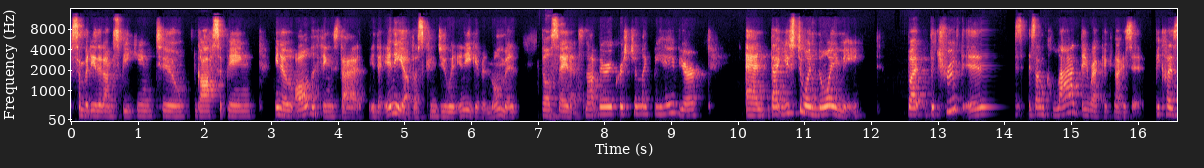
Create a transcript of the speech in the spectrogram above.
somebody that I'm speaking to, gossiping, you know, all the things that, that any of us can do at any given moment. They'll say that's not very Christian like behavior. And that used to annoy me. But the truth is, is I'm glad they recognize it because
